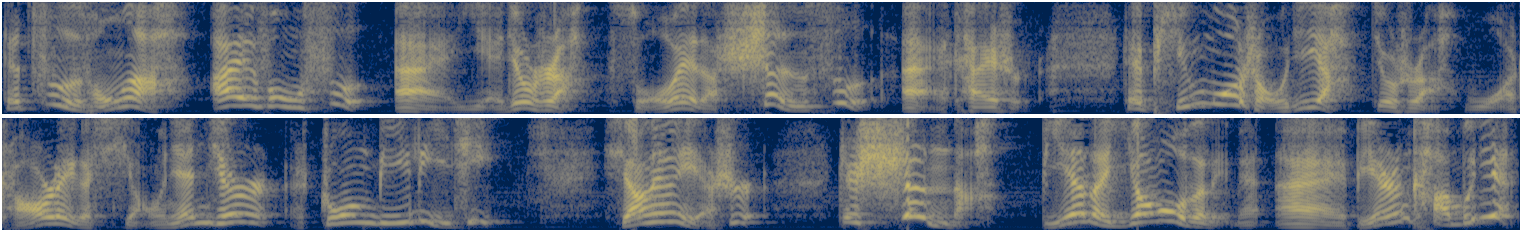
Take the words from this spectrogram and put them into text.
这自从啊 iPhone 四，哎，也就是啊所谓的肾四，哎，开始。这苹果手机啊，就是啊，我朝这个小年轻装逼利器。想想也是，这肾呐别在腰子里面，哎，别人看不见，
